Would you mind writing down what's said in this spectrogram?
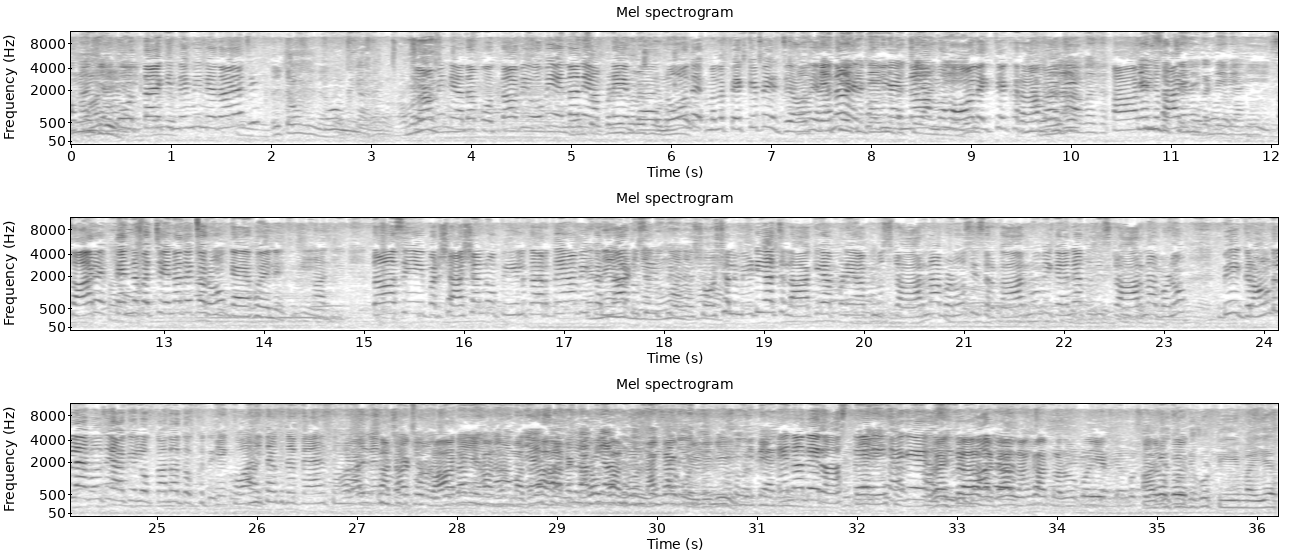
ਪੋਤਾ ਹੈ ਕਿੰਨੇ ਮਹੀਨੇ ਦਾ ਹੈ ਜੀ? ਇਹ ਤੋਂ ਮਹੀਨੇ ਚਾਰ ਮਹੀਨਿਆਂ ਦਾ। ਪੋਤਾ ਵੀ ਉਹ ਵੀ ਇਹਨਾਂ ਨੇ ਆਪਣੇ ਨੌ ਦੇ ਮਤਲਬ ਪੇਕੇ ਭੇਜਿਆ ਉਹਦੇ ਹਨਾ? ਇੱਥੋਂ ਵੀ ਇੰਨਾ ਮਾਹੌਲ ਇੱਥੇ ਖਰਾਬ ਆ ਜੀ। ਹਾਂ ਤਿੰਨ ਬੱਚੇ ਸਾਰੇ ਨੇ ਗੱਡੇ ਵਿਆਹੀ ਸਾਰੇ ਤਿੰਨ ਬੱਚੇ ਇਹਨਾਂ ਦੇ ਘਰੋਂ ਗਏ ਹੋਏ ਨੇ ਜੀ। ਹਾਂਜੀ। ਤਾਂ ਅਸੀਂ ਪ੍ਰਸ਼ਾਸਨ ਨੂੰ ਅਪੀਲ ਕਰਦੇ ਹਾਂ ਵੀ ਕੱਲਾ ਤੁਸੀਂ ਸੋਸ਼ਲ ਮੀਡੀਆ ਚਲਾ ਕੇ ਆਪਣੇ ਆਪ ਨੂੰ ਸਟਾਰ ਨਾ ਬਣੋ ਅਸੀਂ ਸਰਕਾਰ ਨੂੰ ਵੀ ਕਹਿੰਦੇ ਆ ਤੁਸੀਂ ਸਟਾਰ ਨਾ ਬਣੋ ਵੀ ਗਰਾਊਂਡ ਲੈਵਲ ਤੇ ਆ ਕੇ ਲੋਕਾਂ ਦਾ ਦੁੱਖ ਦੇਖੋ। ਅਸੀਂ ਤੇ ਪੈਰ ਤੋਂ ਸਾਡਾ ਕੋਈ ਰਾਹ ਦਾ ਵੀ ਸਾਨੂੰ ਮਸਲਾ ਹੱਲ ਕਰੋ ਸਾਨੂੰ ਲੰਘਾ ਕੋਈ ਨਹੀਂ ਜੀ। ਇਹਨਾਂ ਦੇ ਰਾਸਤੇ ਨਹੀਂ ਹੈਗੇ ਰਸਤਾ ਸਾਡਾ ਲੰਘਾ ਕਰੋ ਕੋਈ ਇੱਕ ਅੱਜ ਕਿਧਰੋਂ ਕੋਈ ਤੁਹਾਡੇ ਕੋਲ ਟੀਮ ਆਈ ਹੈ।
